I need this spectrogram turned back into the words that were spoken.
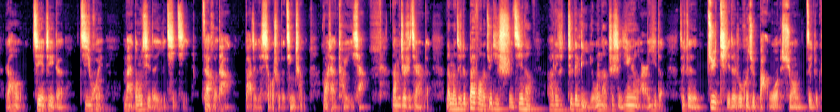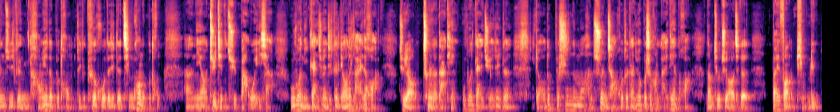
然后借这个机会买东西的一个契机，再和他把这个销售的进程往下推一下，那么就是这样的。那么这个拜访的具体时机呢？啊，这这个理由呢，这是因人而异的。这个具体的如何去把握，需要这个根据这个你行业的不同，这个客户的这个情况的不同，啊，你要具体的去把握一下。如果你感觉这个聊得来的话，就要趁热打铁；如果感觉这个聊的不是那么很顺畅，或者感觉不是很来电的话，那么就主要这个拜访的频率，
